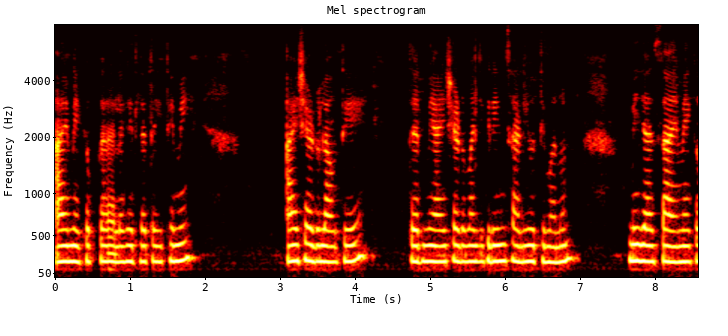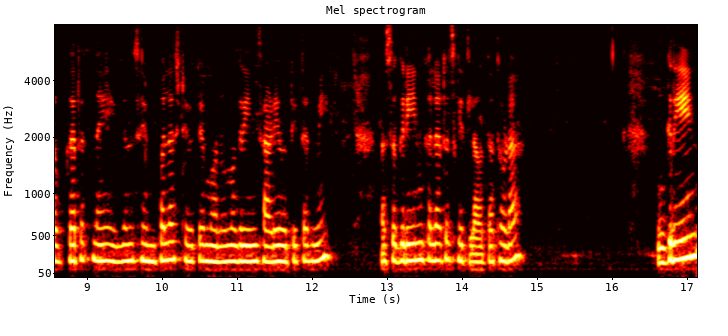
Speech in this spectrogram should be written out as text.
आय मेकअप करायला घेतलं तर इथे मी आय शॅडो लावते. तर मी आय शॅडो माझी ग्रीन साडी होती म्हणून. मी जास्त आय मेकअप करत नाही. एकदम सिम्पलच ठेवते. म्हणून मग ग्रीन साडी होती तर मी असं ग्रीन कलरच घेतला होता थोडा. ग्रीन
